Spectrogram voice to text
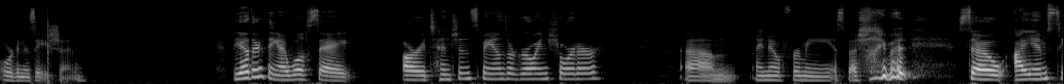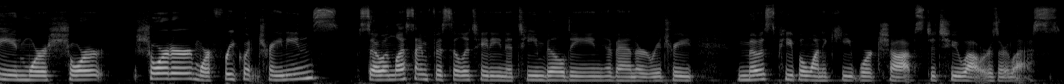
organization. The other thing I will say, our attention spans are growing shorter. Um, I know for me, especially, but so I am seeing more short, shorter, more frequent trainings. So unless I'm facilitating a team building event or retreat, most people want to keep workshops to two hours or less.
